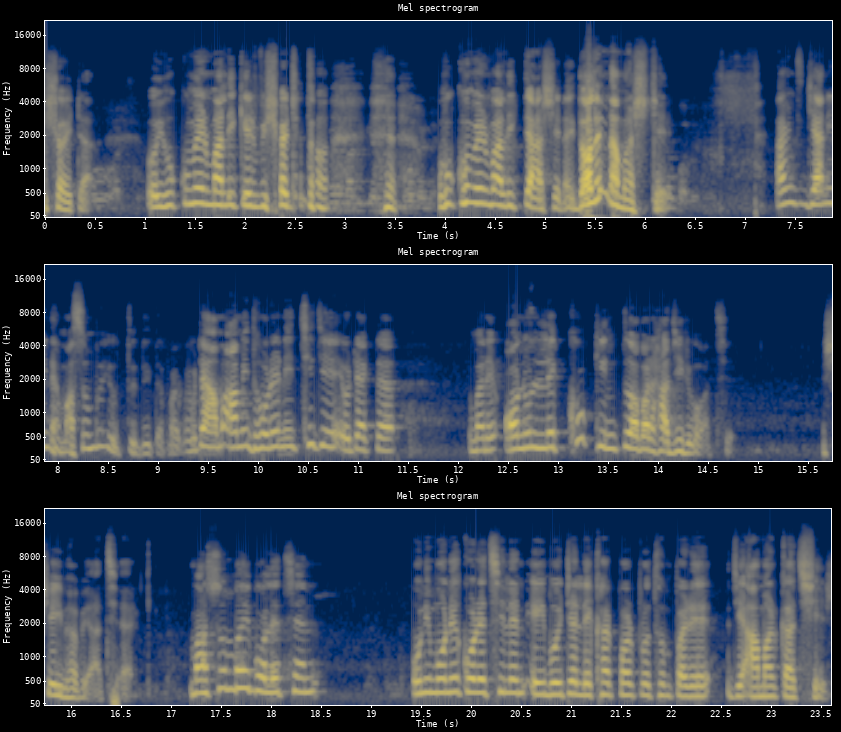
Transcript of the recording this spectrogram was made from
বিষয়টা, ওই হুকুমের মালিকের বিষয়টা তো, হুকুমের মালিকটা আসে নাই, দলের নাম আসছে। আমি জানি না, মাসুম ভাই উত্তর দিতে পারবে। ওটা আমি ধরে নিচ্ছি যে ওটা একটা মানে অনুল্লেখ্য, কিন্তু আবার হাজিরও আছে। সেইভাবে আছে আর কি। মাসুম ভাই বলেছেন, উনি মনে করেছিলেন এই বইটা লেখার পর প্রথম পারে যে আমার কাজ শেষ।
